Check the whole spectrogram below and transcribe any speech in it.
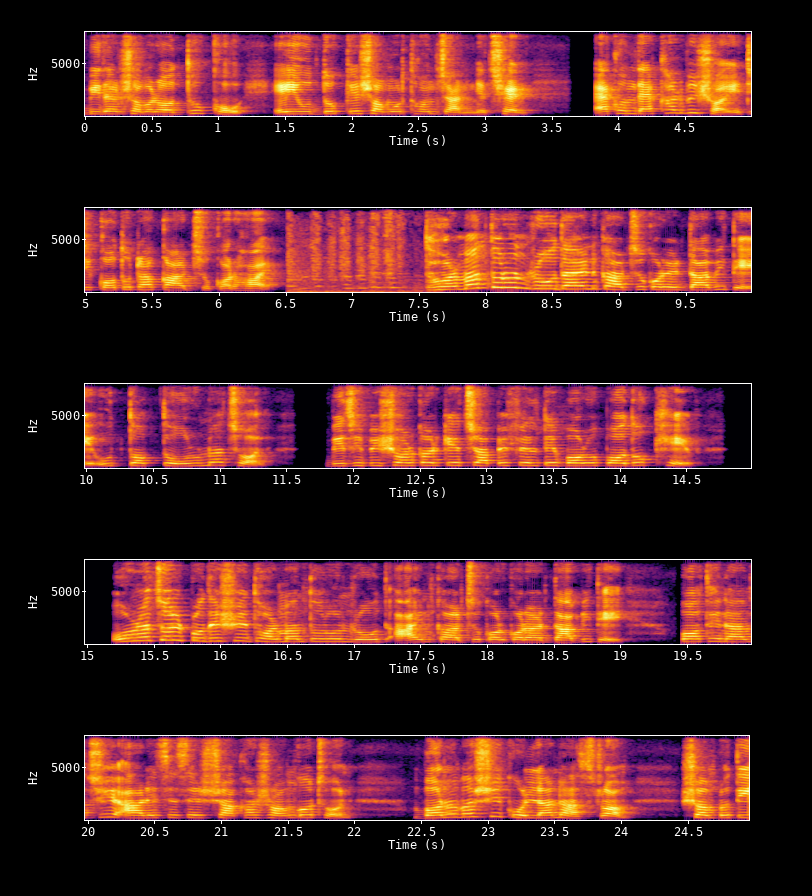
বিধানসভার অধ্যক্ষ এই উদ্যোগকে সমর্থন জানিয়েছেন। এখন দেখার বিষয়, এটি কতটা কার্যকর হয়? ধর্মান্তরণ রোধ আইন কার্যকরের দাবিতে উত্তপ্ত অরুণাচল। বিজেপি সরকারকে চাপে ফেলতে বড় পদক্ষেপ। অরুণাচল প্রদেশে ধর্মান্তরণ রোধ আইন কার্যকর করার দাবিতে পথে নামছে আরএসএস এর শাখা সংগঠন বনবাসী কল্যাণ আশ্রম। সম্প্রতি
